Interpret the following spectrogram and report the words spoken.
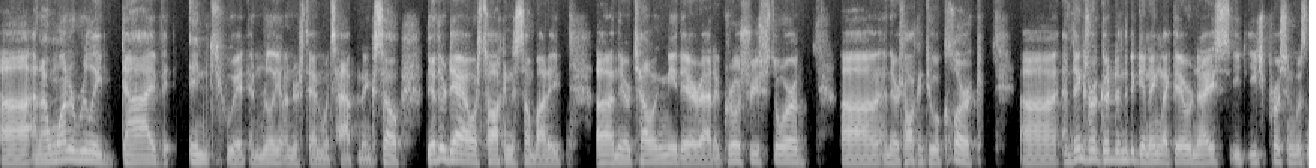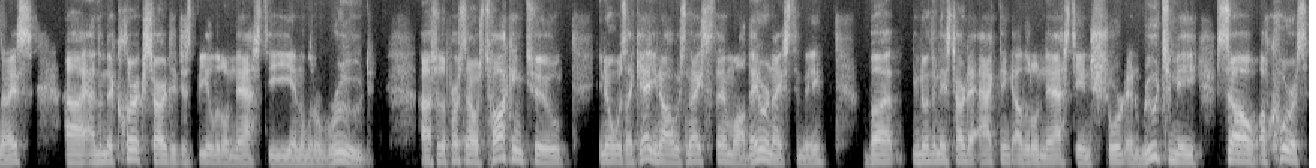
Uh, and I want to really dive into it and really understand what's happening. So, the other day I was talking to somebody uh, and they were telling me they're at a grocery store uh, and they're talking to a clerk. Uh, and things were good in the beginning, like they were nice. Each person was nice. Uh, and then the clerk started to just be a little nasty and a little rude. Uh, so the person I was talking to, you know, was like, yeah, you know, I was nice to them while they were nice to me, but you know, then they started acting a little nasty and short and rude to me. So of course,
